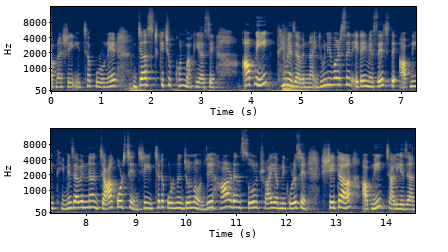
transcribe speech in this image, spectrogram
আপনার সেই ইচ্ছা পূরণের জাস্ট কিছুক্ষণ বাকি আছে। আপনি থেমে যাবেন না। ইউনিভার্সের এটাই মেসেজ যে আপনি থেমে যাবেন না, যা করছেন, সেই ইচ্ছাটা পূরণের জন্য যে হার্ড অ্যান্ড সোল ট্রাই আপনি করেছেন, সেটা আপনি চালিয়ে যান।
